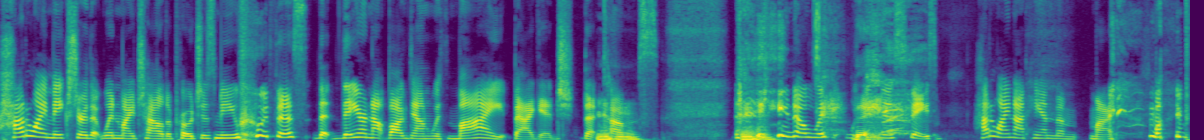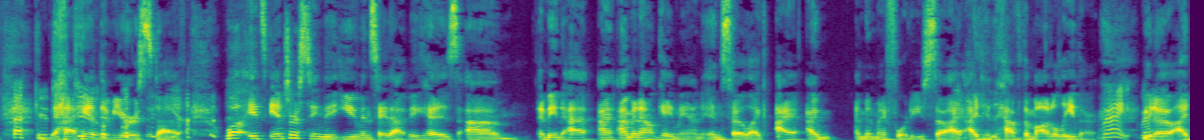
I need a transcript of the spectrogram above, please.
how do i make sure that when my child approaches me with this that they are not bogged down with my baggage that mm-hmm. comes mm-hmm. you know with, in this space how do I not hand them my my package? hand them your stuff. yeah. Well, it's interesting that you even say that because um, I mean I, I, am an out gay man, and so like I I'm I'm in my 40s, so I, I didn't have the model either. Right, right. You know, I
